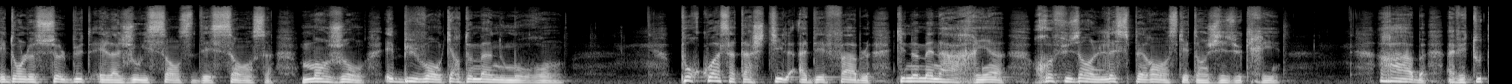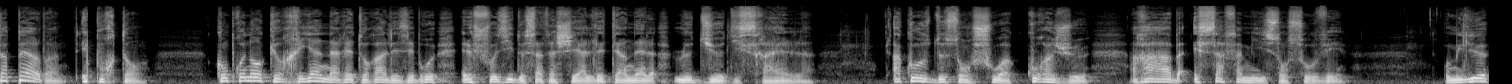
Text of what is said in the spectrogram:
et dont le seul but est la jouissance des sens? Mangeons et buvons car demain nous mourrons. Pourquoi s'attache-t-il à des fables qui ne mènent à rien, refusant l'espérance qui est en Jésus-Christ? Rahab avait tout à perdre, et pourtant, comprenant que rien n'arrêtera les Hébreux, elle choisit de s'attacher à l'Éternel, le Dieu d'Israël. À cause de son choix courageux, Rahab et sa famille sont sauvés. Au milieu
